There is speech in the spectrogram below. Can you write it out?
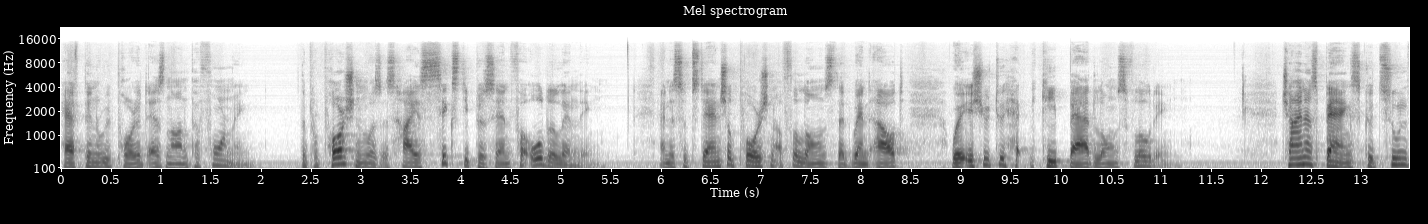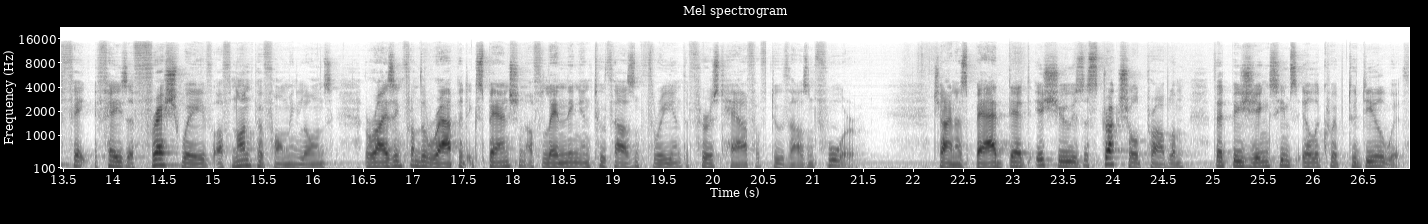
have been reported as non performing. The proportion was as high as 60% for older lending and a substantial portion of the loans that went out were issued to keep bad loans floating. China's banks could soon fa face a fresh wave of non performing loans arising from the rapid expansion of lending in 2003 and the first half of 2004. China's bad debt issue is a structural problem that Beijing seems ill equipped to deal with.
